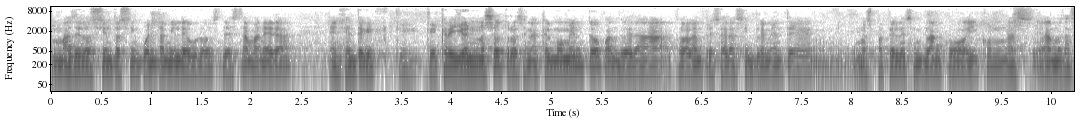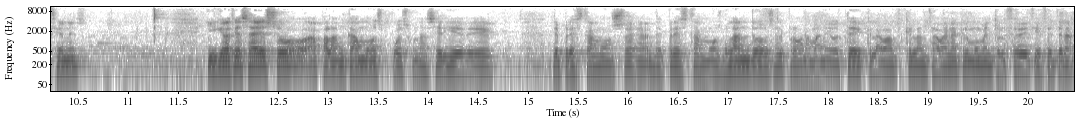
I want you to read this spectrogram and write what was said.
más de 250.000 euros de esta manera en gente que, que, creyó en nosotros en aquel momento, cuando era, toda la empresa era simplemente unos papeles en blanco y con unas anotaciones. Y gracias a eso apalancamos pues una serie de de préstamos, eh, de préstamos blandos, el programa Neotec que lanzaba en aquel momento el CBT, etcétera,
